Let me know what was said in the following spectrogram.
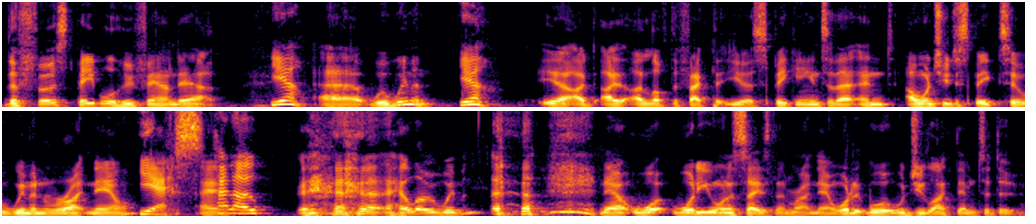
The first people who found out yeah, uh, were women. yeah. yeah, I, I, I love the fact that you're speaking into that, and I want you to speak to women right now. Yes. And- Hello. Hello, women. now, what what do you want to say to them right now? What what would you like them to do?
